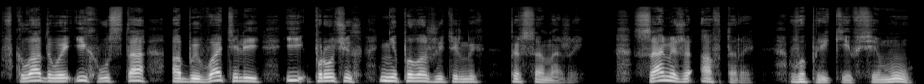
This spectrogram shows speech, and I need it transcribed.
вкладывая их в уста обывателей и прочих неположительных персонажей. Сами же авторы, вопреки всему,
